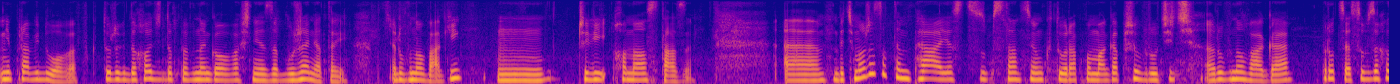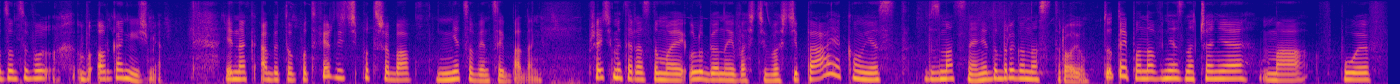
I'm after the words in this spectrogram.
nieprawidłowe, w których dochodzi do pewnego właśnie zaburzenia tej równowagi, mm, czyli homeostazy. E, Być może zatem PA jest substancją, która pomaga przywrócić równowagę procesów zachodzących w, w organizmie. Jednak, aby to potwierdzić, potrzeba nieco więcej badań. Przejdźmy teraz do mojej ulubionej właściwości PA, jaką jest wzmacnianie dobrego nastroju. Tutaj ponownie znaczenie ma wpływ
